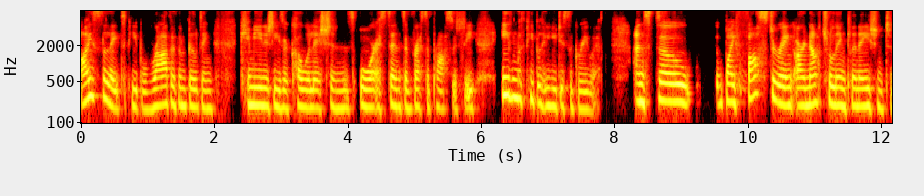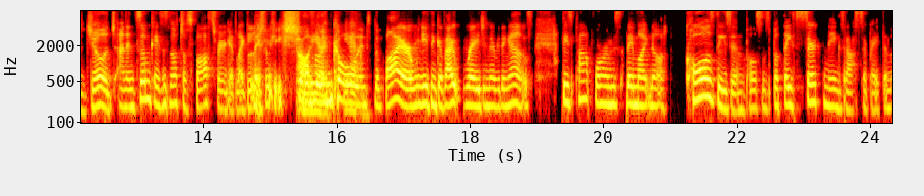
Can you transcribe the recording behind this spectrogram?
isolates people rather than building communities or coalitions or a sense of reciprocity even with people who you disagree with and so by fostering our natural inclination to judge, and in some cases, not just fostering it, like literally shoveling oh, yeah, coal yeah. into the fire when you think of outrage and everything else, these platforms, they might not cause these impulses, but they certainly exacerbate them.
